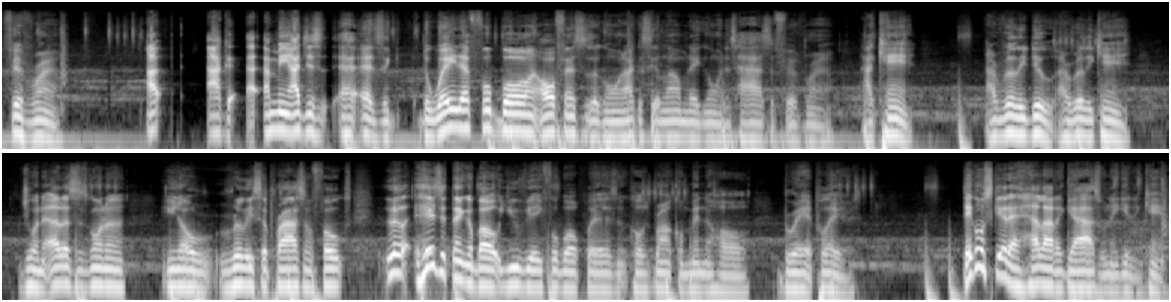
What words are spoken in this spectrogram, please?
Fifth round. I could, I mean, I just as a, the way that football and offenses are going, I can see Olamide going as high as the fifth round. I can, I really do, I really can. Jordan Ellis is going to, you know, really surprise some folks. Here's the thing about UVA football players and Coach Bronco Mendenhall bred players. They're gonna scare the hell out of guys when they get in camp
